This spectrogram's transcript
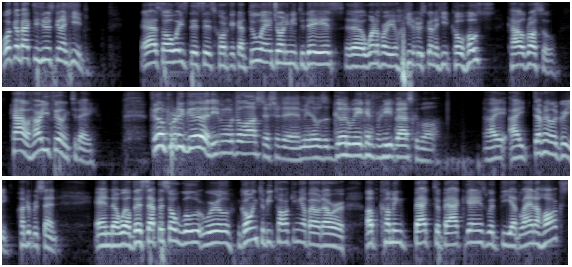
Welcome back to Heaters Gonna Heat. As always, this is Jorge Cantu, and joining me today is uh, one of our Heaters Gonna Heat co-hosts, Kyle Russell. Kyle, how are you feeling today? Feeling pretty good, even with the loss yesterday. I mean, it was a good weekend for Heat basketball. I I definitely agree, hundred percent. And uh, well, this episode we'll, we're going to be talking about our upcoming back-to-back games with the Atlanta Hawks.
